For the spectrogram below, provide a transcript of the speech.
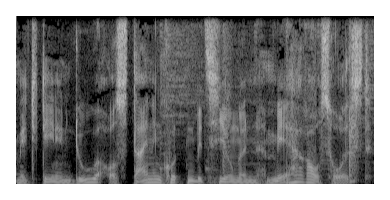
mit denen du aus deinen Kundenbeziehungen mehr herausholst.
